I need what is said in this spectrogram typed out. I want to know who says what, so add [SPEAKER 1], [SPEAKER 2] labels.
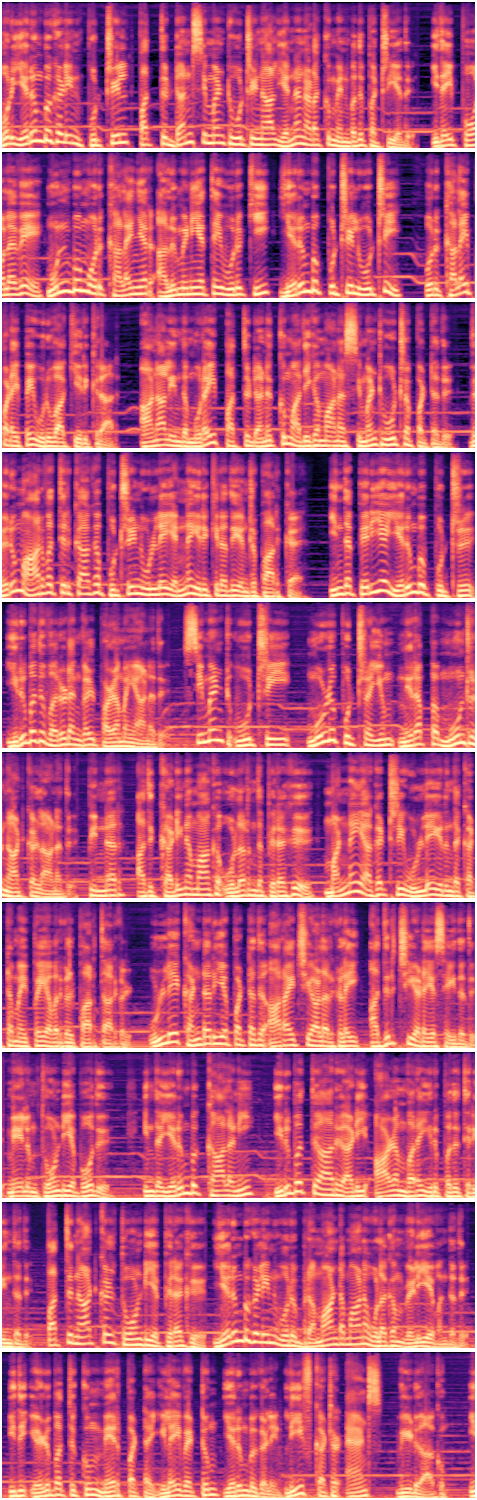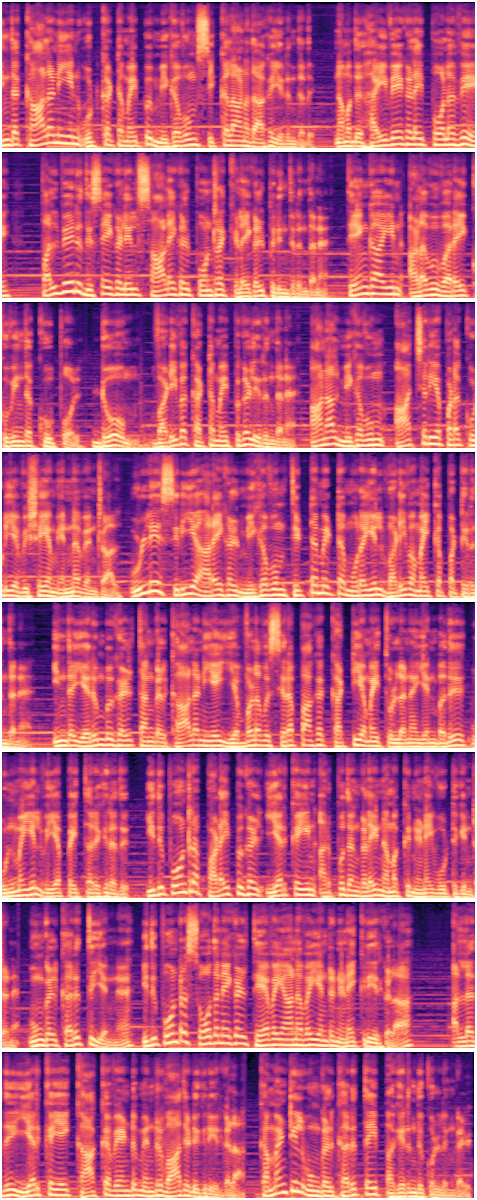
[SPEAKER 1] ஒரு எறும்புகளின் புற்றில் பத்து ton cement ஊற்றினால் என்ன நடக்கும் என்பது பற்றியது. இதைப் போலவே முன்பும் ஒரு கலைஞர் அலுமினியத்தை உருக்கி எறும்பு புற்றில் ஊற்றி ஒரு கலைப்படைப்பை உருவாக்கியிருக்கிறார். ஆனால் இந்த முறை பத்து டனுக்கும் அதிகமான சிமெண்ட் ஊற்றப்பட்டது. வெறும் ஆர்வத்திற்காக புற்றின் உள்ளே என்ன இருக்கிறது என்று பார்க்க. இந்த பெரிய எறும்பு புற்று இருபது வருடங்கள் பழமையானது. சிமெண்ட் ஊற்றி முழு புற்றையும் நிரப்ப மூன்று நாட்கள் ஆனது பின்னர் அது கடினமாக உலர்ந்த பிறகு மண்ணை அகற்றி உள்ளே இருந்த கட்டமைப்பை அவர்கள் பார்த்தார்கள். உள்ளே கண்டறியப்பட்டது ஆராய்ச்சியாளர்களை அதிர்ச்சியடைய செய்தது. மேலும் தோண்டிய போது இந்த எறும்பு காலனி இருபத்தி ஆறு அடி ஆழம் வரை இருப்பது தெரிந்தது. பத்து நாட்கள் தோண்டிய பிறகு எறும்புகளின் ஒரு பிரம்மாண்டமான உலகம் வெளியே வந்தது. இது எழுபத்துக்கும் மேற்பட்ட இலை வெட்டும் எறும்புகளின் லீஃப் கட்டர் ஆண்ட்ஸ் வீடு ஆகும். இந்த காலனியின் உட்கட்டமைப்பு மிகவும் சிக்கலானதாக இருந்தது. நமது ஹைவேகளைப் போலவே பல்வேறு திசைகளில் சாலைகள் போன்ற கிளைகள் பிரிந்திருந்தன. தேங்காயின் அளவு வரை குவிந்த கூப்போல் டோம் வடிவ கட்டமைப்புகள் இருந்தன. ஆனால் மிகவும் ஆச்சரியப்படக்கூடிய விஷயம் என்னவென்றால் உள்ளே சிறிய அறைகள் மிகவும் திட்டமிட்ட முறையில் வடிவமைக்கப்பட்டிருந்தன. இந்த எறும்புகள் தங்கள் காலனியை எவ்வளவு சிறப்பாக கட்டியமைத்துள்ளன என்பது உண்மையில் வியப்பை தருகிறது. இது போன்ற படைப்புகள் இயற்கையின் அற்புதங்களை நமக்கு நினைவூட்டுகின்றன. உங்கள் கருத்து என்ன? இது போன்ற சோதனைகள் தேவையானவை என்று நினைக்கிறீர்களா? அல்லது இயற்கையை காக்க வேண்டும் என்று வாதிடுகிறீர்களா? கமெண்டில் உங்கள் கருத்தை பகிர்ந்து கொள்ளுங்கள்.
